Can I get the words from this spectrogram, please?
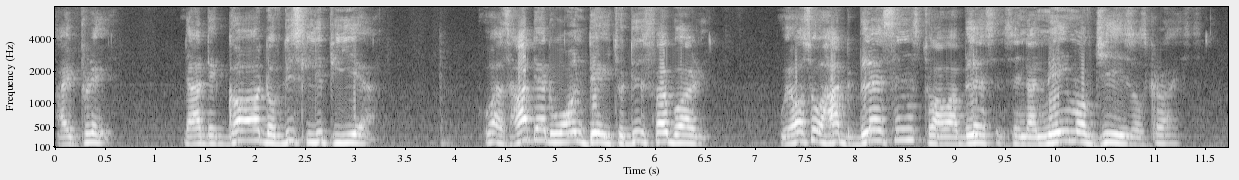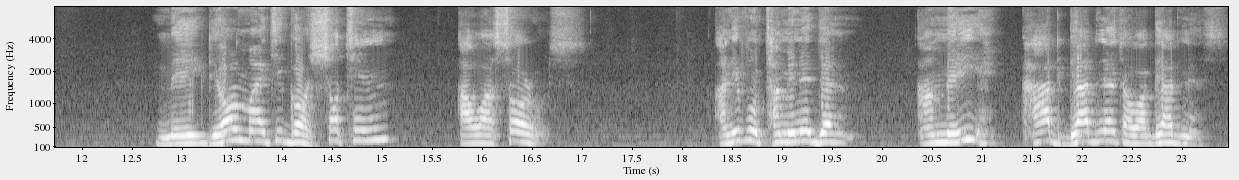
I pray that the God of this leap year, who has added one day to this February, we also add blessings to our blessings in the name of Jesus Christ. May the Almighty God shorten our sorrows and even terminate them, and may He add gladness to our gladness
